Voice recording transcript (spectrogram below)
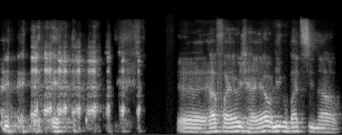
é, Rafael Israel, liga o bate-sinal.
